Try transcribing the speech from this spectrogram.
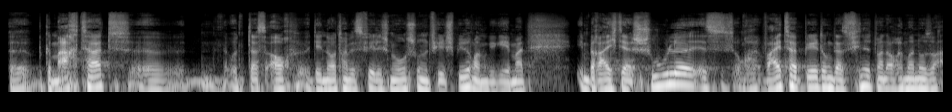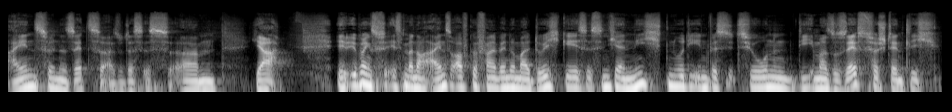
äh, gemacht hat äh, und das auch den nordrhein-westfälischen Hochschulen viel Spielraum gegeben hat. Im Bereich der Schule ist auch Weiterbildung, das findet man auch immer nur so einzelne Sätze. Also das ist ähm, ja. Übrigens ist mir noch eins aufgefallen, wenn du mal durchgehst, es sind ja nicht nur die Investitionen, die immer so selbstverständlich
